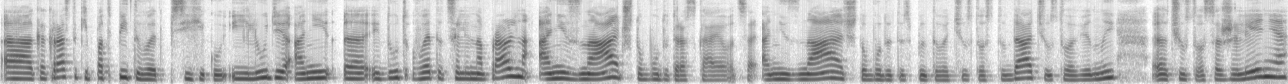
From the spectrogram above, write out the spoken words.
э, как раз-таки подпитывает психику. И люди, они э, идут в это целенаправленно, они знают, что будут раскаиваться, они знают, что будут испытывать чувство стыда, чувство вины, э, чувство сожаления сожаления,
